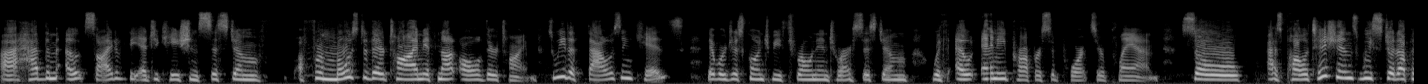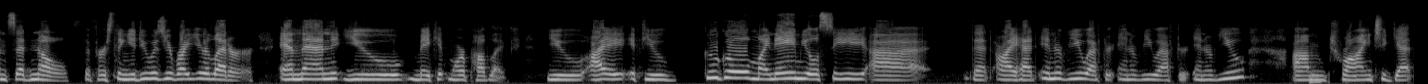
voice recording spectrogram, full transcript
uh, had them outside of the education system for most of their time, if not all of their time. So we had a thousand kids that were just going to be thrown into our system without any proper supports or plan. So as politicians, we stood up and said, no, the first thing you do is you write your letter and then you make it more public. You, I, if you Google my name, you'll see uh, that I had interview after interview after interview, um, mm-hmm. trying to get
